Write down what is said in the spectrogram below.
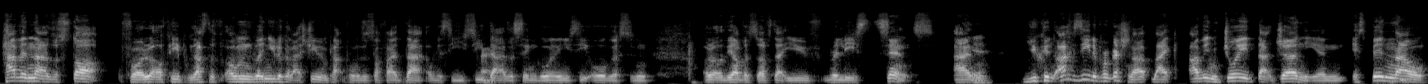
having that as a start for a lot of people, that's the only when you look at like streaming platforms and stuff like that. Obviously, you see Right. that as a single, and you see August and a lot of the other stuff that you've released since, and Yeah. you can I can see the progression. I, like I've enjoyed that journey, and it's been Mm-hmm. now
